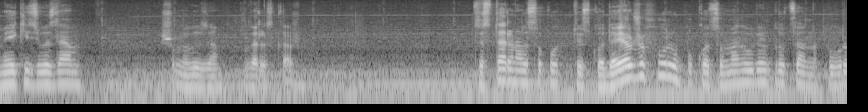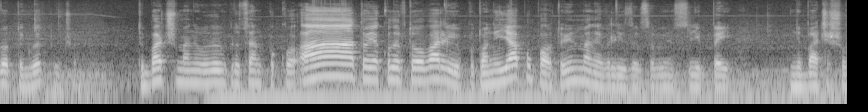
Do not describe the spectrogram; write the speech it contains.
Ми якісь веземо. Що ми веземо? Зараз скажу. Цистерна високого тиску. Да я вже фуру покоцав, у мене 1% на поворотник виключив. Ти бачиш, в мене 1% поко. А, то я коли в ту аварію, то не я попав, то він в мене врізався, бо він сліпий. Не бачить, що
